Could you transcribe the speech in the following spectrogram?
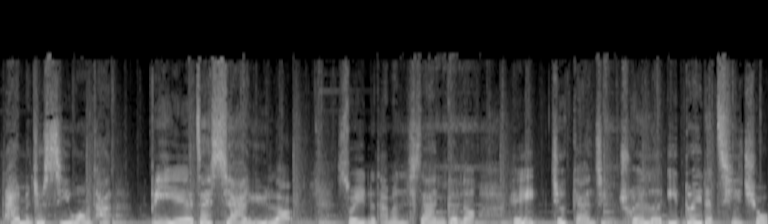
他们就希望它别再下雨了。所以呢，他们三个呢，诶，就赶紧吹了一堆的气球。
